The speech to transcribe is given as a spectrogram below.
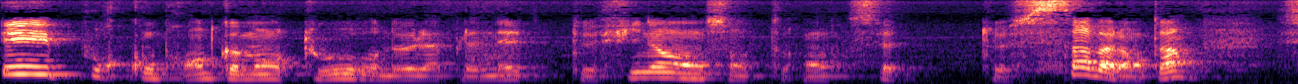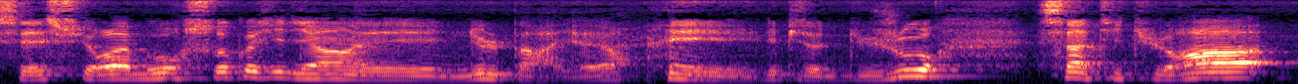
Et pour comprendre comment tourne la planète finance en cette Saint-Valentin, c'est sur la bourse au quotidien et nulle part ailleurs. Et l'épisode du jour s'intitulera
